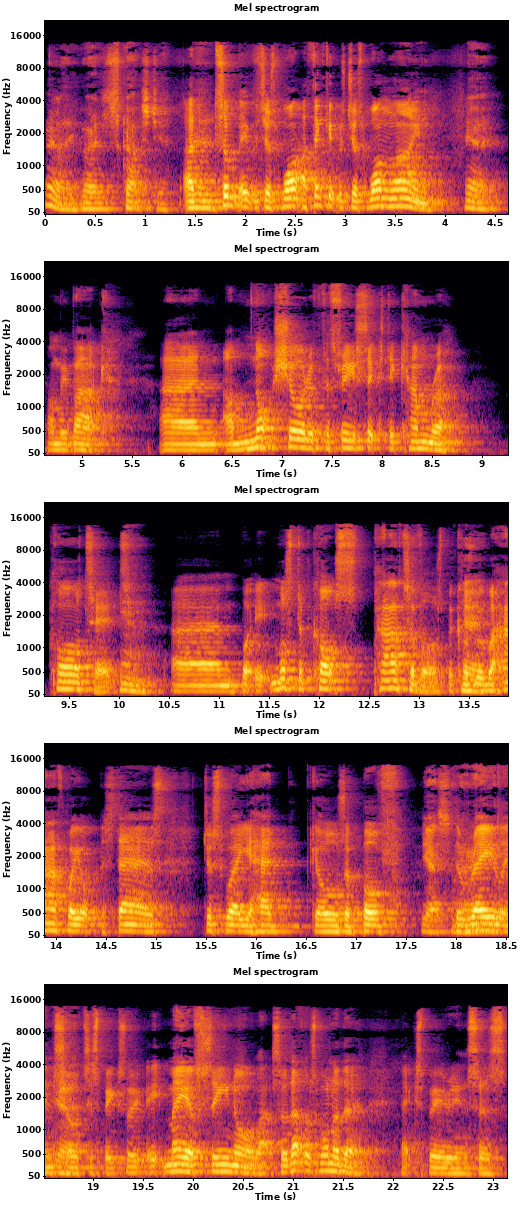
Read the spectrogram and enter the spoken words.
Really? Where it scratched you? And some, it was just one. I think it was just one line Yeah. on my back, and I'm not sure if the 360 camera caught it, um, but it must have caught part of us because we were halfway up the stairs, just where your head goes above Yes. the railing, yeah. so to speak. So it, it may have seen all that. So that was one of the experiences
